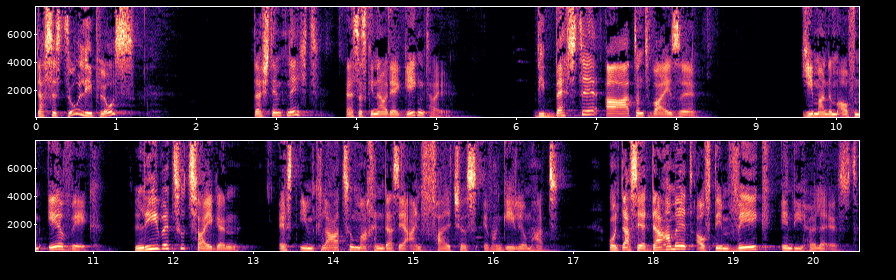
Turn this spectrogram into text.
das ist so lieblos. Das stimmt nicht. Es ist genau der Gegenteil. Die beste Art und Weise, jemandem auf dem Irrweg Liebe zu zeigen, ist ihm klar zu machen, dass er ein falsches Evangelium hat und dass er damit auf dem Weg in die Hölle ist.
